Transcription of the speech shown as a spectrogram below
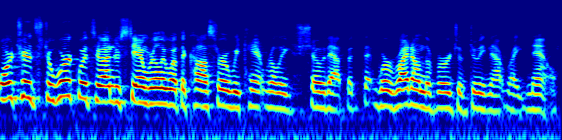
orchards to work with to understand really what the costs are. We can't really show that, but th we're right on the verge of doing that right now.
